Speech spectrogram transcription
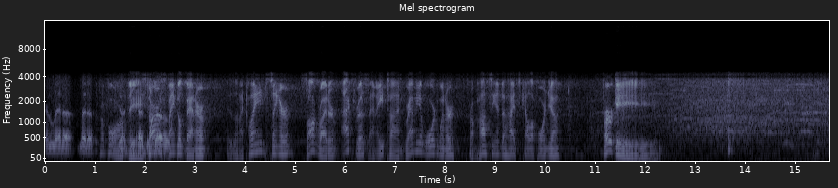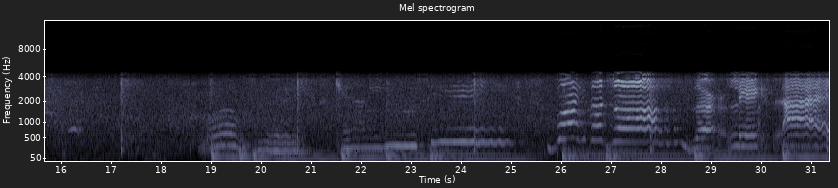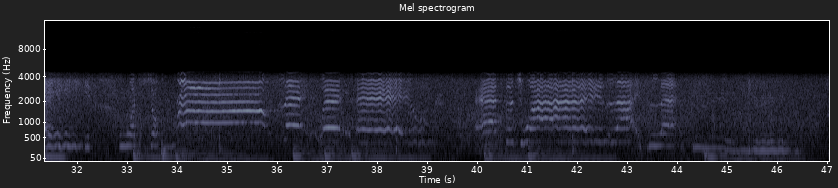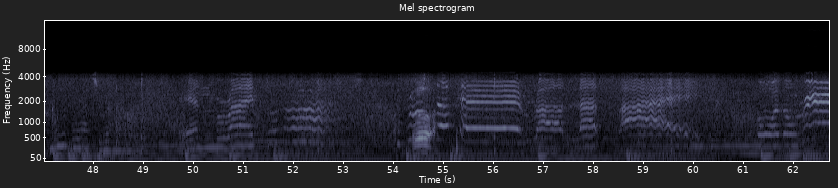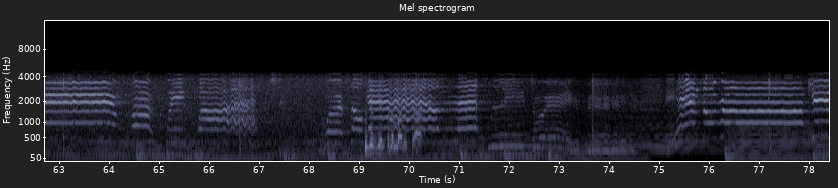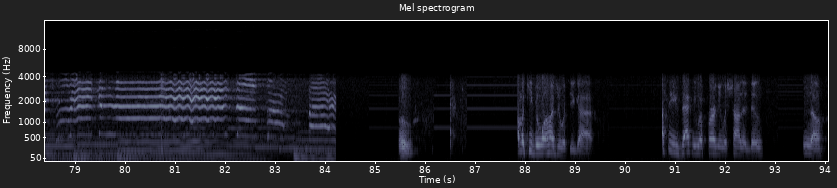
and let her let us perform the Star Spangled Banner. Is an acclaimed singer, songwriter, actress, and eight-time Grammy Award winner from Hacienda Heights, California, Fergie. for the money shot. Ooh. I'm gonna keep it 100 with you guys. I see exactly what Fergie was trying to do. You know,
